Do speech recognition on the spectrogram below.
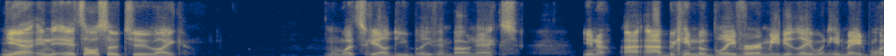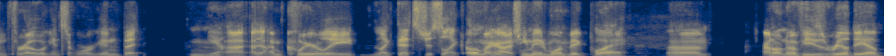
Yeah, and it's also too like, on what scale do you believe in Bo Nix? You know, I, I became a believer immediately when he made one throw against Oregon, but mm, Yeah. I, I- I'm clearly like that's just like, oh my gosh, he made one big play. Um, I don't know if he's a real deal.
